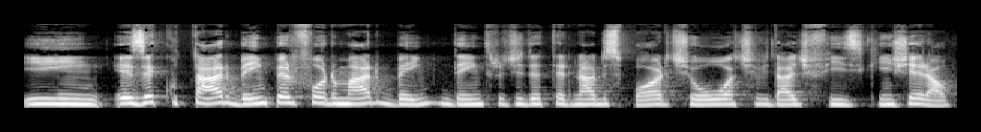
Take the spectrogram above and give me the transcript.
em executar bem, performar bem dentro de determinado esporte ou atividade física em geral.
